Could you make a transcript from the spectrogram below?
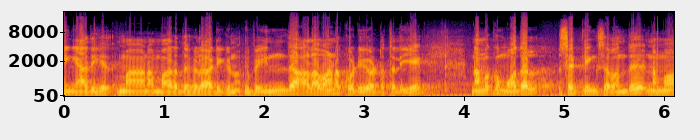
நீங்கள் அதிகமான மருந்துகளும் அடிக்கணும். இப்போ இந்த அளவான கொடியோட்டத்திலேயே நமக்கு முதல் செட்டிங்ஸை வந்து நம்ம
